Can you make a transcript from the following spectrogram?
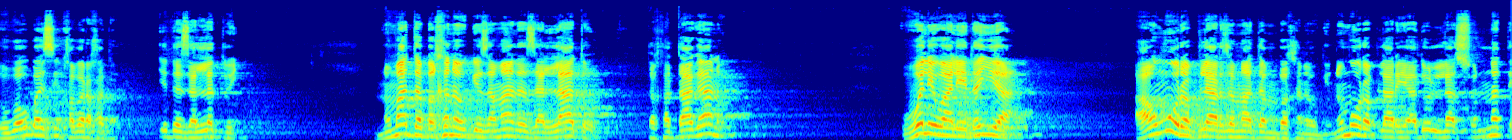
توبه وباسي خبره ختم دې د ذلت وی نو ما ته بخنو کې زمانه ذلاتو ته خطاګانو ولی والدیا او مور پلار زما دم بخنو کې نو مور پلار یاد الله سنت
